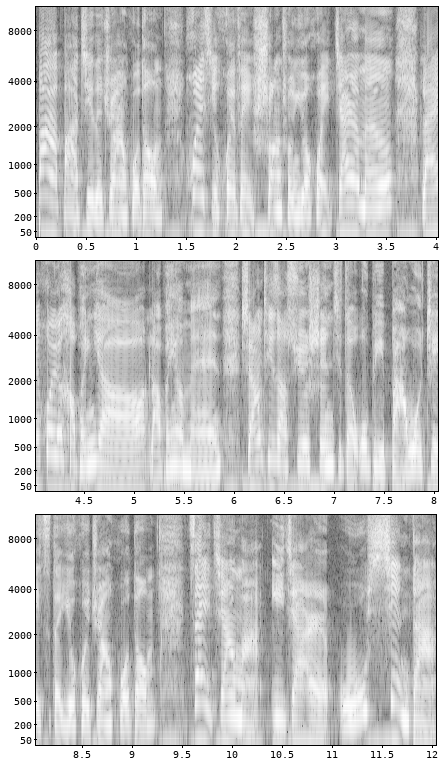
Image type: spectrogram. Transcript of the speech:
爸爸节的专案活动，会期会费双重优惠。家人们，来会员好朋友、老朋友们，想要提早续约升级的，务必把握这次的优惠专案活动，再加码一加二无限大，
